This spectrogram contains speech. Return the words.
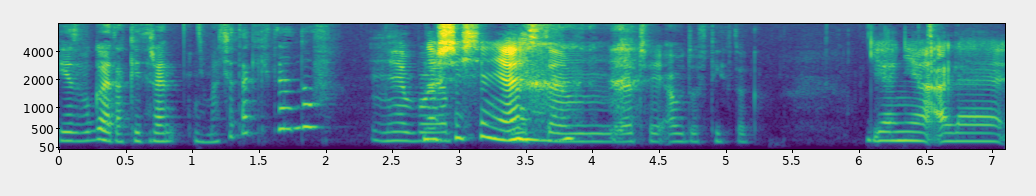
Jest w ogóle taki trend. Nie macie takich trendów? Nie, bo Na ja szczęście nie. jestem raczej out of TikTok. Ja nie, ale...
